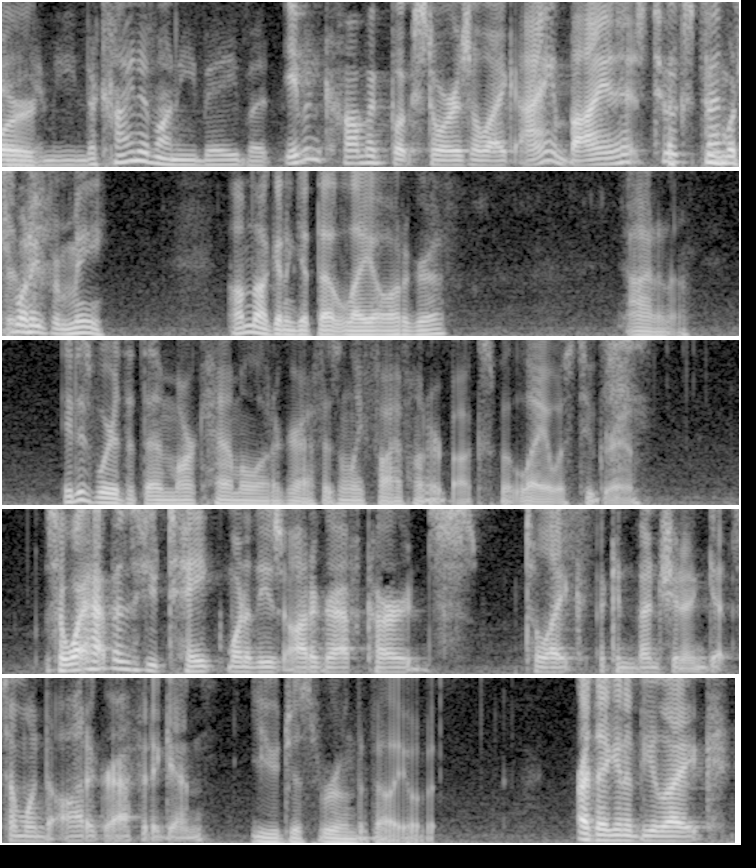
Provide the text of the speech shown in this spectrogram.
Or- I mean, they're kind of on eBay, but Even comic book stores are like, I ain't buying it. It's too That's expensive. too much money for me. I'm not gonna get that Leia autograph. I don't know. It is weird that the Mark Hamill autograph is only five hundred bucks, but Leia was two grand. So what happens if you take one of these autographed cards to like a convention and get someone to autograph it again? You just ruined the value of it. Are they going to be like,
